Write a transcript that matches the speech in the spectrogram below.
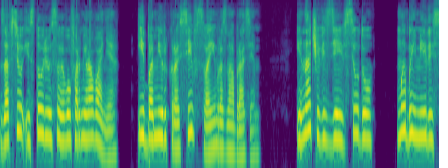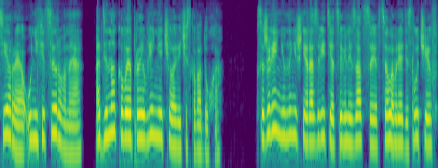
за всю историю своего формирования, ибо мир красив своим разнообразием. Иначе везде и всюду мы бы имели серое, унифицированное, одинаковое проявление человеческого духа. К сожалению, нынешнее развитие цивилизации в целом ряде случаев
